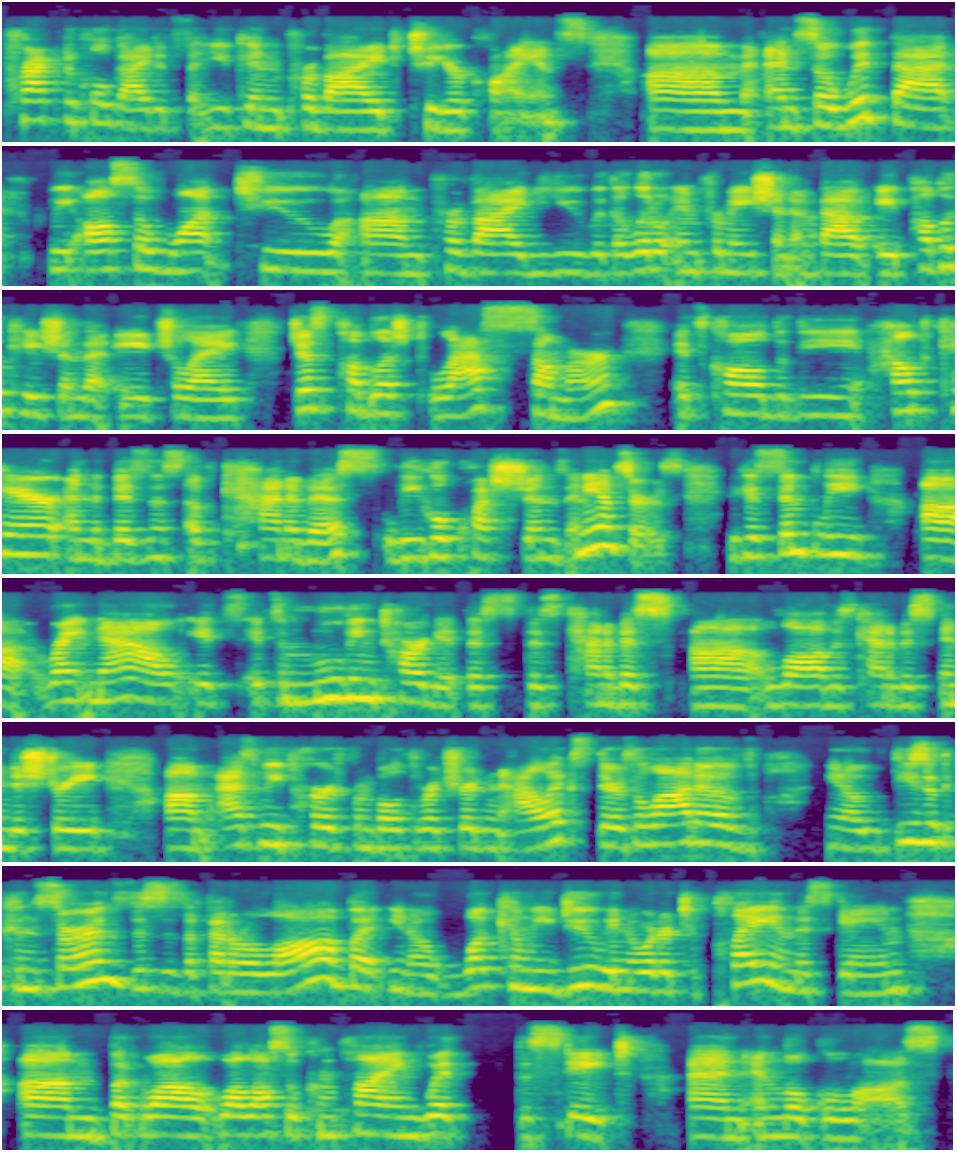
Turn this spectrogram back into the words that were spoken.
practical guidance that you can provide to your clients. Um, and so, with that, we also want to um, provide you with a little information about a publication that HLA just published last summer. It's called The Healthcare and the Business of Cannabis Legal Questions and Answers. Because simply uh, right now, it's it's a moving target, this, this cannabis uh, law, this cannabis industry. Um, as we've heard from both Richard and Alex, there's a lot of, you know, these are the concerns, this is the federal law, but, you know, what can we do in order to play in this game? Um, but while, while also complying with the state and, and local laws.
